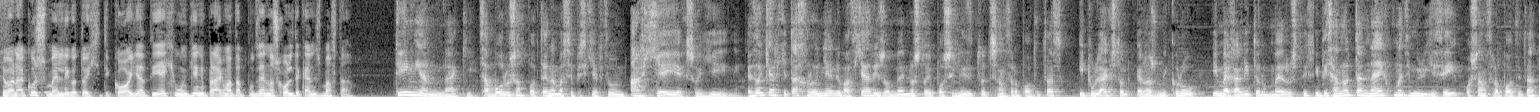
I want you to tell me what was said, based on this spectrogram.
Λοιπόν, να ακούσουμε λίγο το ηχητικό, γιατί έχουν γίνει πράγματα που δεν ασχολείται κανείς με αυτά. Τι είναι οι Ανουνάκοι, θα μπορούσαν ποτέ να μας επισκεφτούν αρχαίοι εξωγήινοι; Εδώ και αρκετά χρόνια είναι βαθιά ριζωμένο στο υποσυνείδητο της ανθρωπότητας ή τουλάχιστον ενός μικρού ή μεγαλύτερου μέρους της η πιθανότητα να έχουμε δημιουργηθεί ως ανθρωπότητα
